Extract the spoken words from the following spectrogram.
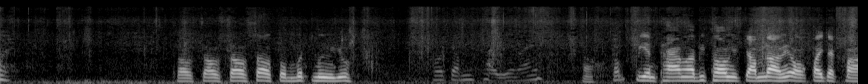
ยเศร้าเศร้าเศร้าเศร้าตมมืดมืออยู่พอจะมีไข่ไหมอ้าวเขาเปลี่ยนทางมาพี่ทองยังจำได้ไม่ออกไปจากป่า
